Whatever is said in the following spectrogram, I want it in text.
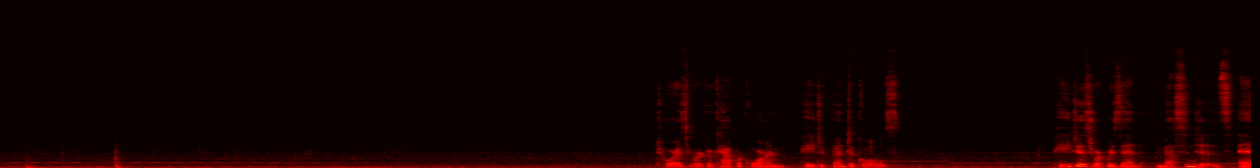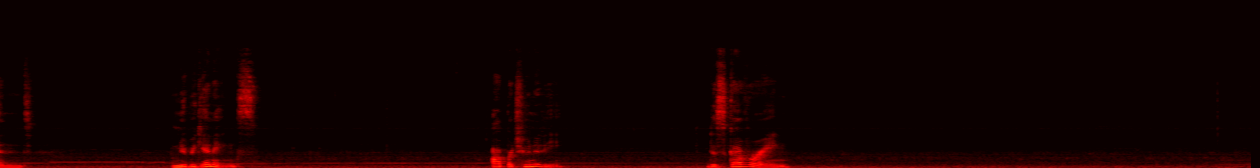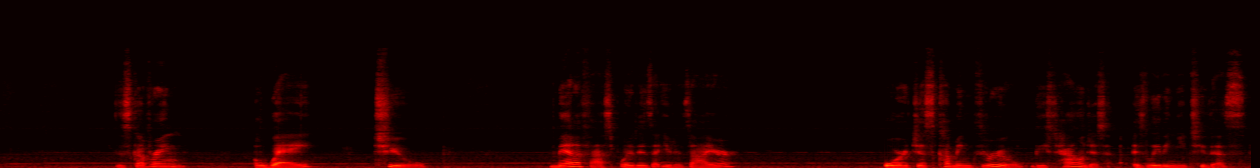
Taurus, Virgo, Capricorn, Page of Pentacles. Pages represent messages and new beginnings, opportunity, discovering, discovering a way to manifest what it is that you desire or just coming through these challenges is leading you to this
